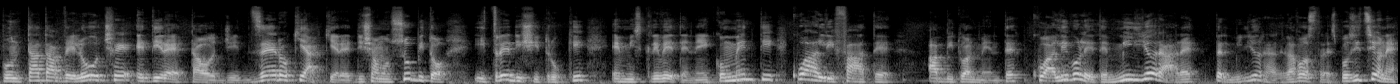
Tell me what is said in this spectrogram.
Puntata veloce e diretta oggi, zero chiacchiere, diciamo subito i 13 trucchi e mi scrivete nei commenti quali fate abitualmente quali volete migliorare per migliorare la vostra esposizione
